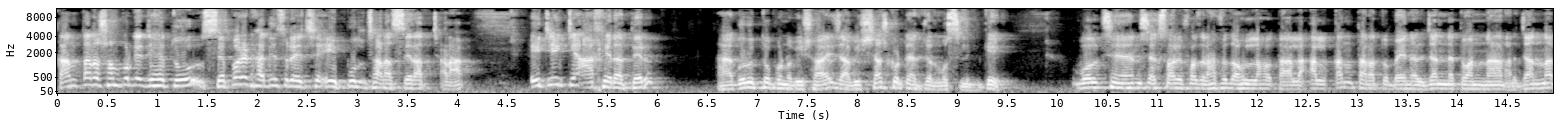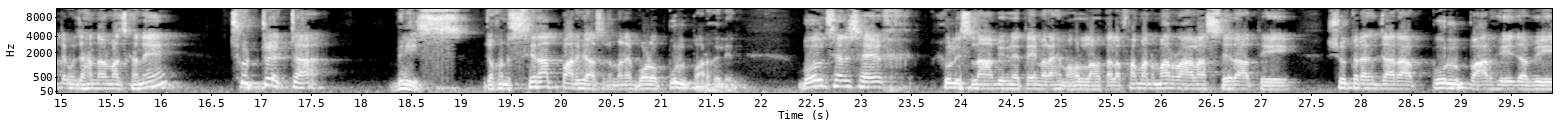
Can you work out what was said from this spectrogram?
কান্তারা সম্পর্কে যেহেতু সেপারেট হাদিস রয়েছে এই পুল ছাড়া সেরাত ছাড়া এটি একটি আখেরাতের হ্যাঁ, গুরুত্বপূর্ণ বিষয় যা বিশ্বাস করতে একজন মুসলিমকে। বলছেন শেখ সালিফ হাফিজাহুল্লাহ তাআলা আল কান্তারা তো বেন জান্নাত ওয়ান আর জান্নাত এবং জাহান্নামের মাঝখানে ছোট্ট একটা ব্রিজ যখন সেরাত পার হয়ে আসলেন মানে বড় পুল পার হইলেন। বলছেন শেখ ফুল ইসলাম ইবনে তাইম রাহিমাহুল্লাহ তাআলা ফামান মাররা আলা সেরাতে সুতরাং যারা পুল পার হয়ে যাবে,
